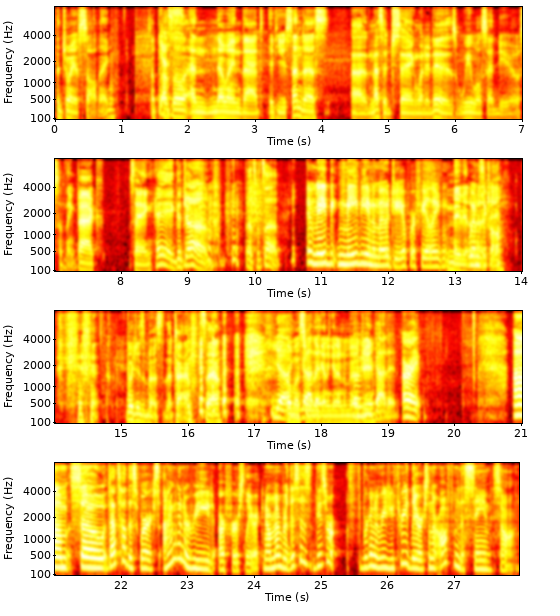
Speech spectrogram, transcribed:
the joy of solving the Yes. puzzle and knowing that if you send us a message saying what it is, we will send you something back saying, "Hey, good job. That's what's up." And maybe maybe an emoji if we're feeling Maybe whimsical. emoji. Which is most of the time. So Yeah, almost certainly gonna get an Oh, you got it. All right. Um, so that's how this works. I'm gonna read our first lyric. Now remember, this is these are we're gonna read you three lyrics, and they're all from the same song.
